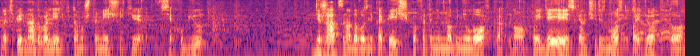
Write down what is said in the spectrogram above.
Но теперь надо валить, потому что мечники всех убьют. Держаться надо возле копейщиков, это немного неловко, но по идее, если он через мост пойдет, то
